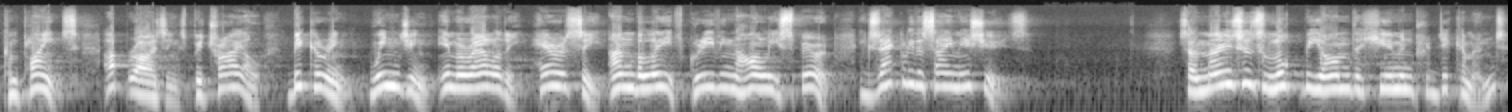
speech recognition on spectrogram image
complaints, uprisings, betrayal, bickering, whinging, immorality, heresy, unbelief, grieving the Holy Spirit. Exactly the same issues. So Moses looked beyond the human predicament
